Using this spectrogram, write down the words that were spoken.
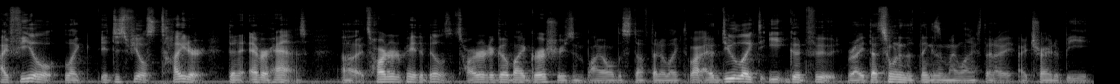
I feel like it just feels tighter than it ever has. Uh, it's harder to pay the bills. It's harder to go buy groceries and buy all the stuff that I like to buy. I do like to eat good food, right? That's one of the things in my life that I, I try to be,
